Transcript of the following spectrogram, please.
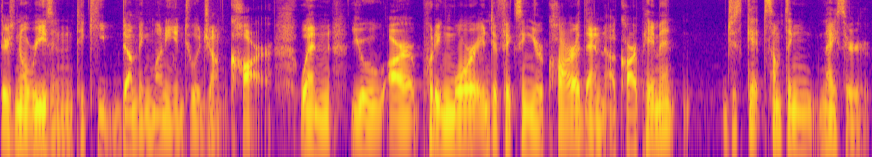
There's no reason to keep dumping money into a junk car. When you are putting more into fixing your car than a car payment, just get something nicer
